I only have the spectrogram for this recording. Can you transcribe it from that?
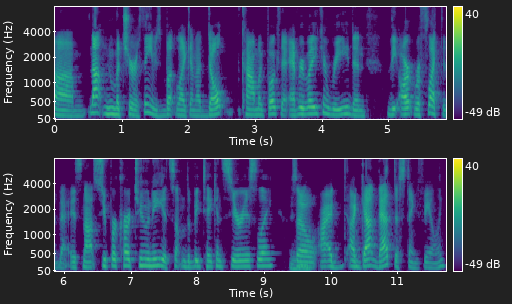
um not mature themes but like an adult comic book that everybody can read and the art reflected that it's not super cartoony it's something to be taken seriously so i i got that distinct feeling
